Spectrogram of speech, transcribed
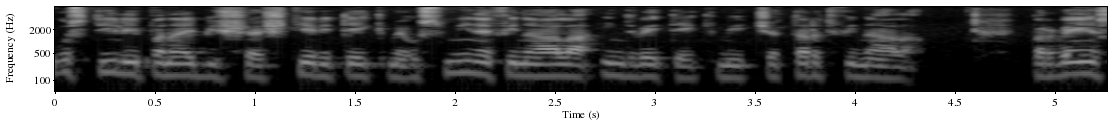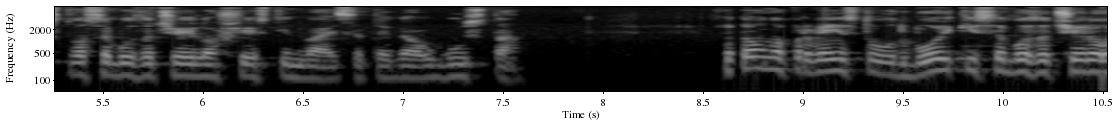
gostili pa naj bi še štiri tekme osmine finala in dve tekmi četrt finala. Prvenstvo se bo začelo 26. augusta. Svetovno prvenstvo v odbojki se bo začelo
